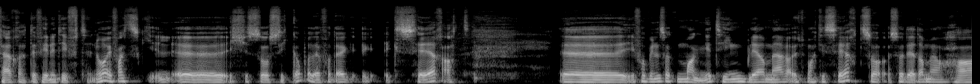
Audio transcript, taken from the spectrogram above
færre, definitivt. Nå er jeg faktisk uh, ikke så sikker på det, for jeg, jeg ser at i forbindelse med at mange ting blir mer automatisert, så, så det der med å, ha,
